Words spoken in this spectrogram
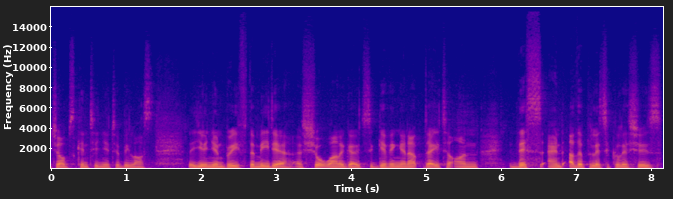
jobs continue to be lost. The union briefed the media a short while ago to giving an update on this and other political issues.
